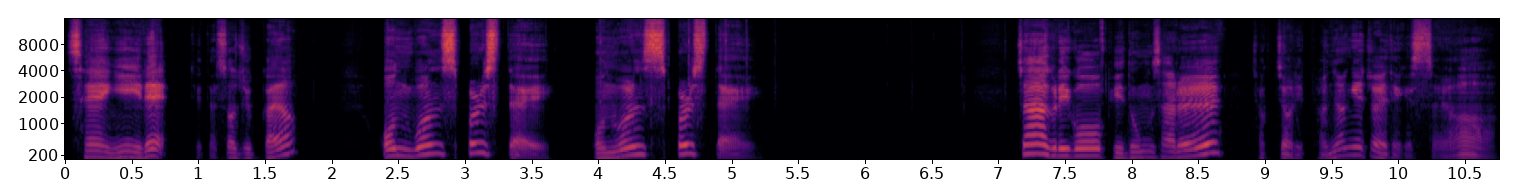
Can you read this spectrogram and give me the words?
생일에 뒤에다 써줄까요? on one's birthday on one's birthday 자 그리고 비동사를 적절히 변형해 줘야 되겠어요.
